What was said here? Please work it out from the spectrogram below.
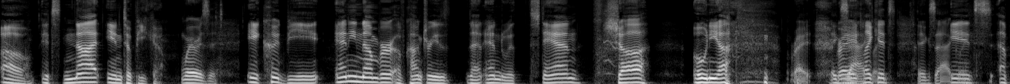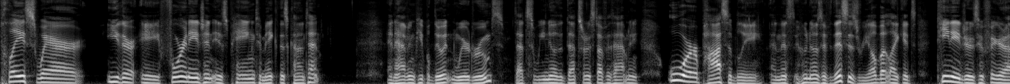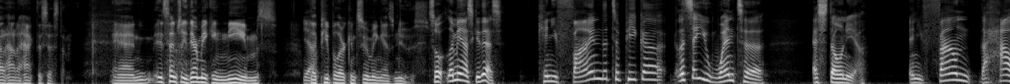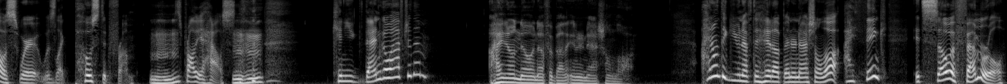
Oh, it's not in Topeka. Where is it? It could be any number of countries that end with Stan, Shah, Onia. Right. Right? Like it's exactly. it's a place where either a foreign agent is paying to make this content and having people do it in weird rooms. That's we know that that sort of stuff is happening, or possibly, and this who knows if this is real, but like it's teenagers who figured out how to hack the system, and essentially they're making memes Yeah. that people are consuming as news. So let me ask you this: Can you find the Topeka? Let's say you went to Estonia and you found the house where it was like posted from. Mm-hmm. It's probably a house. Mm-hmm. Can you then go after them? I don't know enough about international law. I don't think you even have to hit up international law. I think it's so ephemeral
